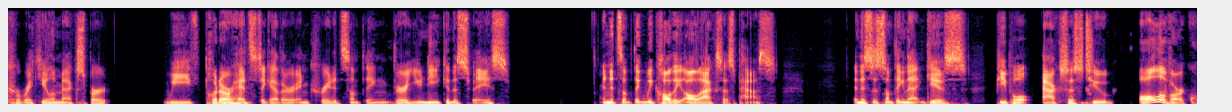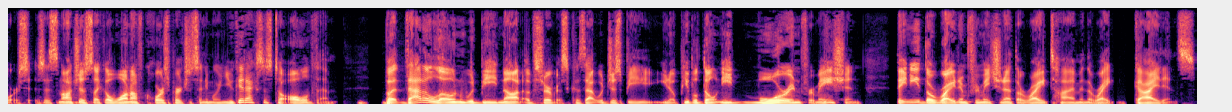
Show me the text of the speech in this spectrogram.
curriculum expert. We've put our heads together and created something very unique in the space. And it's something we call the All Access Pass. And this is something that gives people access to all of our courses. It's not just like a one off course purchase anymore. You get access to all of them. But that alone would be not of service because that would just be, you know, people don't need more information. They need the right information at the right time and the right guidance.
